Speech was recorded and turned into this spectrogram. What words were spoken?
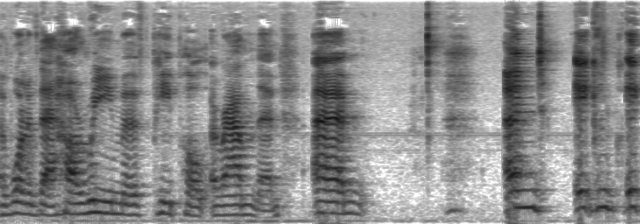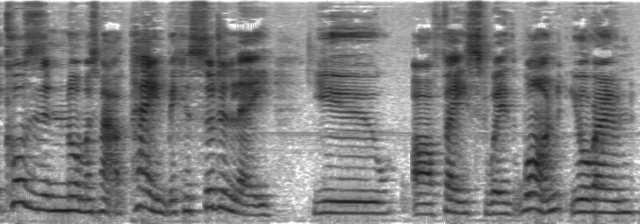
one of their harem of people around them. Um, and it can it causes an enormous amount of pain because suddenly you are faced with one your own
